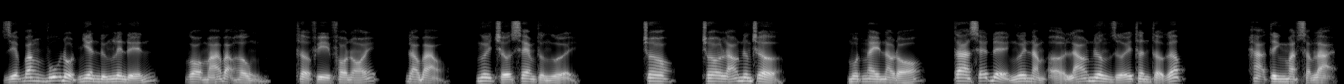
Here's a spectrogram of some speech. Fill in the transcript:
Diệp băng vũ đột nhiên đứng lên đến, gò má bạo hồng, thở phì phò nói, đào bảo, ngươi chớ xem thường người. Cho, cho lão nương chờ. Một ngày nào đó, ta sẽ để ngươi nằm ở lão nương dưới thân thở gấp. Hạ tình mặt sầm lại.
